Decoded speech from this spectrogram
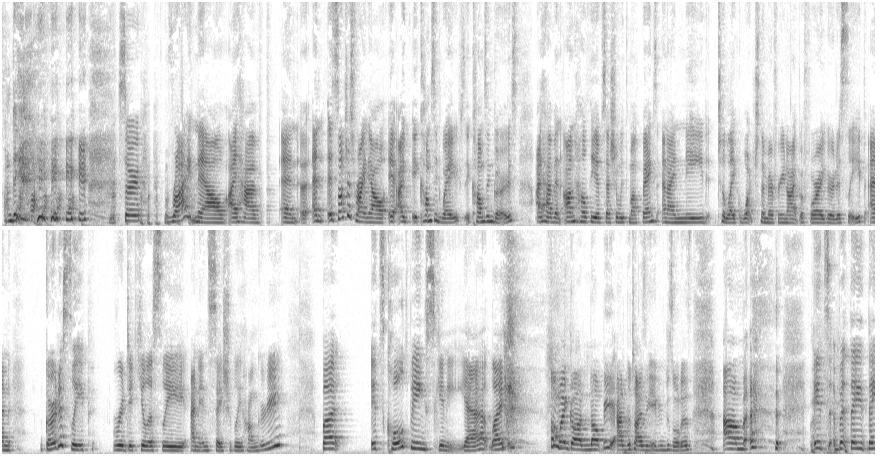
so right now I have and and it's not just right now it, I, it comes in waves it comes and goes I have an unhealthy obsession with mukbangs and I need to like watch them every night before I go to sleep and go to sleep ridiculously and insatiably hungry but it's called being skinny yeah like oh my god not be advertising eating disorders um it's but they they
